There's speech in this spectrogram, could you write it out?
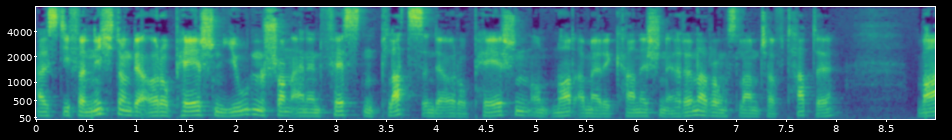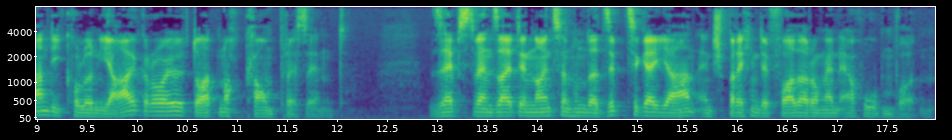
Als die Vernichtung der europäischen Juden schon einen festen Platz in der europäischen und nordamerikanischen Erinnerungslandschaft hatte, waren die Kolonialgräuel dort noch kaum präsent, selbst wenn seit den 1970er Jahren entsprechende Forderungen erhoben wurden.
